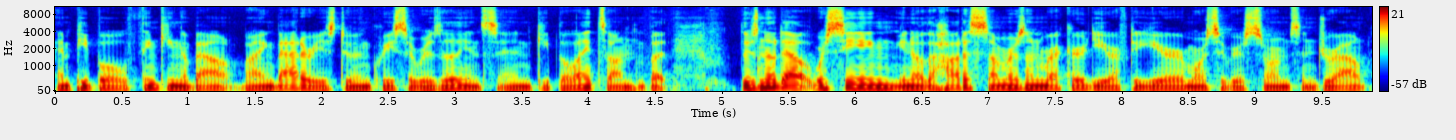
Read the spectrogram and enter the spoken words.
and people thinking about buying batteries to increase their resilience and keep the lights on. But there's no doubt we're seeing, you know, the hottest summers on record year after year, more severe storms and drought.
